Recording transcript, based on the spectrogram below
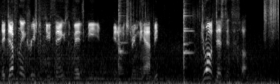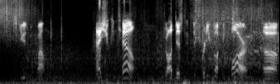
they definitely increased a few things that made me, you know, extremely happy. Draw distance is up. Excuse me. Wow. As you can tell, draw distance is pretty fucking far. Um,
